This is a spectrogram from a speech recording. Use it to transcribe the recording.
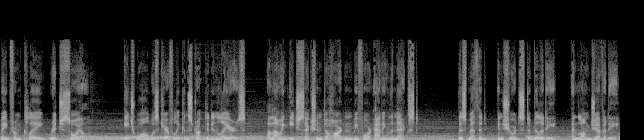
made from clay-rich soil. Each wall was carefully constructed in layers, allowing each section to harden before adding the next. This method ensured stability and longevity.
